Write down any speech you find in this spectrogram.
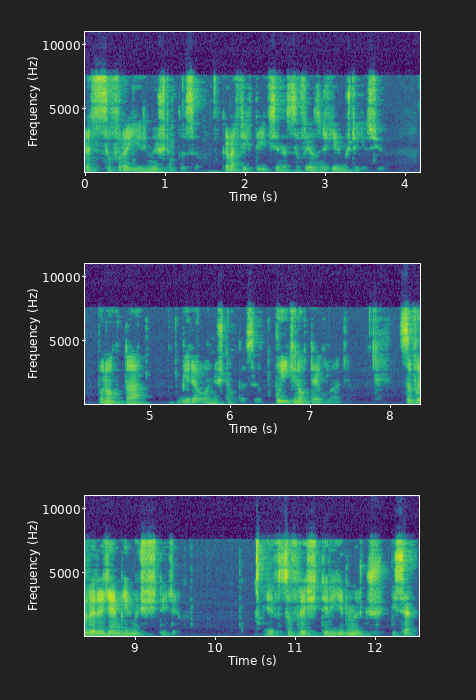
ve 0'a 23 noktası. Grafikte x'ine 0 yazınca 23'te kesiyor. Bu nokta 1'e 13 noktası. Bu iki noktayı kullanacağım. 0 vereceğim 23 eşitleyeceğim. f0 eşittir 23 ise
